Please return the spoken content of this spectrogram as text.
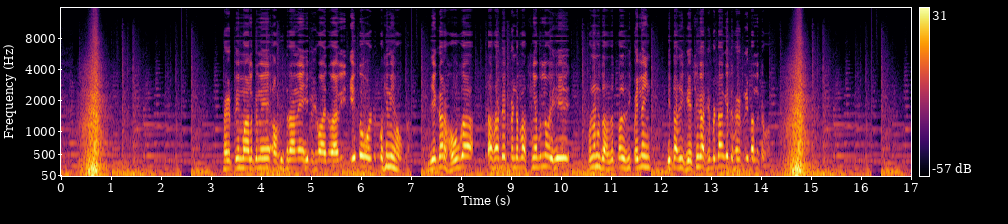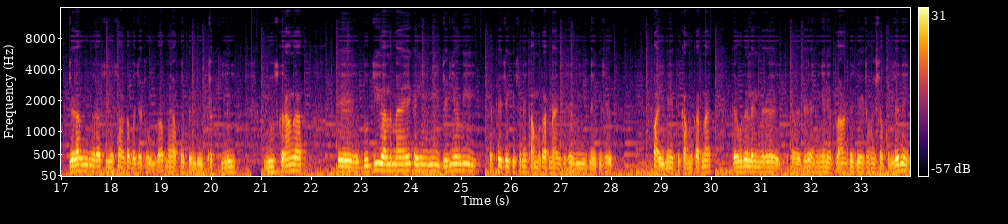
ਫੈਕਟਰੀ ਮਾਲਕ ਨੇ ਆਫੀਸਰਾਂ ਨੇ ਇਹ ਵਿਸ਼ਵਾਸ ਦਿਵਾਇਆ ਵੀ ਇਹ ਤੋਂ ਉਲਟ ਕੁਝ ਨਹੀਂ ਹੋਊਗਾ। ਜੇਕਰ ਹੋਊਗਾ ਤਾਂ ਸਾਡੇ ਪਿੰਡ ਵਾਸੀਆਂ ਵੱਲੋਂ ਇਹ ਉਹਨਾਂ ਨੂੰ ਦੱਸ ਦਿੱਤਾ ਸੀ ਪਹਿਲਾਂ ਹੀ ਵੀ ਤਾਂ ਅਸੀਂ ਫੇਰ ਸੰਘਰਸ਼ ਵਿੱਢਾਂਗੇ ਤੇ ਫੈਕਟਰੀ ਬੰਦ ਕਰਵਾਵਾਂਗੇ। ਜਿਹੜਾ ਵੀ ਮੇਰਾ ਸੀਐਸਆਰ ਦਾ ਬਜਟ ਹੋਊਗਾ, ਮੈਂ ਆਪਣੇ ਪਿੰਡ ਦੀ ਤਰੱਕੀ ਲਈ ਯੂਜ਼ ਕਰਾਂਗਾ। ਤੇ ਦੂਜੀ ਗੱਲ ਮੈਂ ਇਹ ਕਹੀ ਵੀ ਜਿਹੜੀਆਂ ਵੀ ਇੱਥੇ ਜੇ ਕਿਸੇ ਨੇ ਕੰਮ ਕਰਨਾ ਹੈ, ਕਿਸੇ ਵੀਰ ਨੇ, ਕਿਸੇ ਭਾਈ ਨੇ ਇੱਥੇ ਕੰਮ ਕਰਨਾ ਤੇ ਉਹਦੇ ਲਈ ਮੇਰੇ ਜਿਹੜੇ ਹੈਗੇ ਨੇ ਪਲਾਂਟ ਦੇ ਗੇਟ ਹਮੇਸ਼ਾ ਖੁੱਲੇ ਨੇ।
